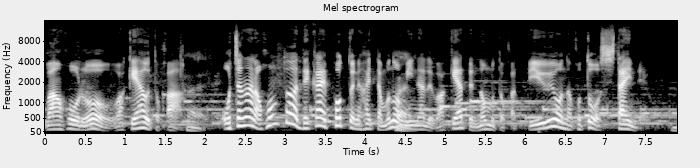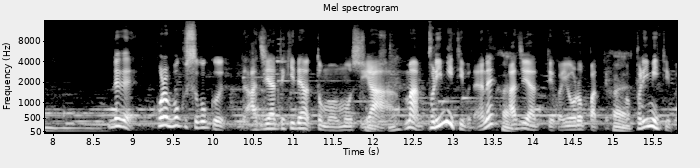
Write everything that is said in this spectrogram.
ワンホールを分け合うとか、はい。お茶なら本当はでかいポットに入ったものをはいみんなで分け合って飲むとかっていうようなことをしたいんだよ。うんでこれ僕すごくアジア的だとも思うし、ね。いやまあプリミティブだよね、はい。アジアっていうかヨーロッパっていうか、はい。まあプリミティブ。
